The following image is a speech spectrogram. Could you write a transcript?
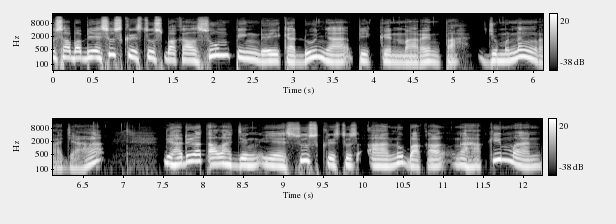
sabab Yesus Kristus bakal sumping Dei kadunya piken Marentah. Jumeneng raja di hadirat Allah jeung Yesus Kristus anu bakal ngahakiman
